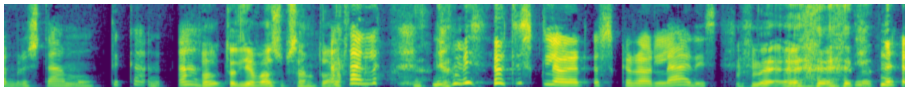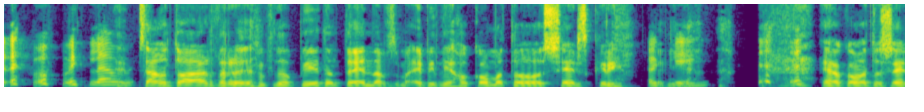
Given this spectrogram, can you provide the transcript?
24-7 μπροστά μου. Τι κάνει. Α, Το, το διαβάζω, ψάχνω το άρθρο. αλλά νομίζω ότι σκλο- σκρολάρεις. ναι, ε, Την ώρα που μιλάμε. ψάχνω το άρθρο το οποίο ήταν το έναυσμα. Επειδή έχω ακόμα το share screen. OK. Έχω ακόμα το share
